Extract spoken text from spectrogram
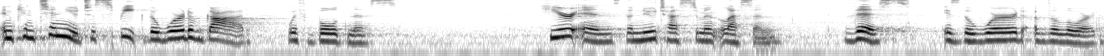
and continued to speak the word of God with boldness. Here ends the New Testament lesson. This is the word of the Lord.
